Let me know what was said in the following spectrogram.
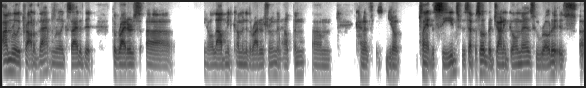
I'm really proud of that. I'm really excited that the writers, uh, you know, allowed me to come into the writers' room and help them um, kind of you know plant the seeds for this episode. But Johnny Gomez, who wrote it, is uh,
